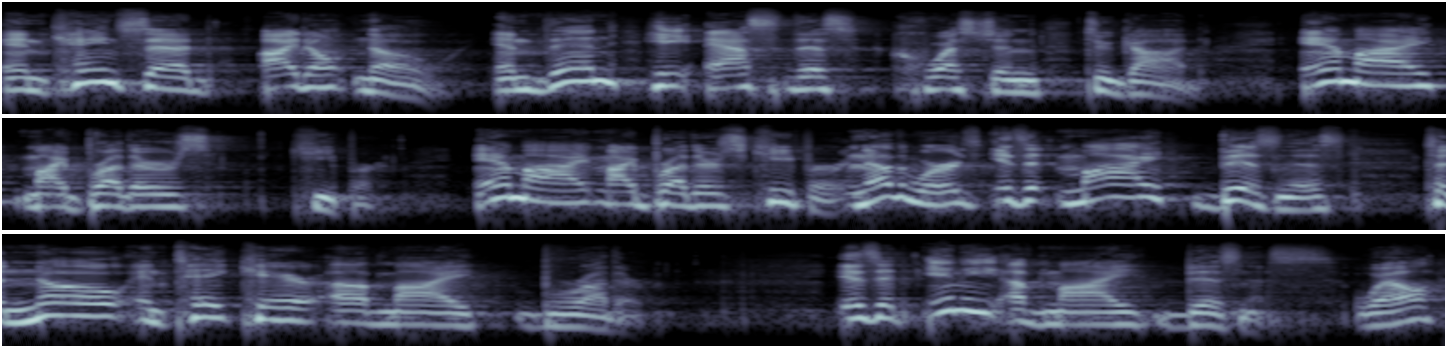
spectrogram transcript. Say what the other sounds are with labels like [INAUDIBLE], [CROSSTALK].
And Cain said, I don't know. And then he asked this question to God Am I my brother's keeper? Am I my brother's keeper? In other words, is it my business to know and take care of my brother? Is it any of my business? Well,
